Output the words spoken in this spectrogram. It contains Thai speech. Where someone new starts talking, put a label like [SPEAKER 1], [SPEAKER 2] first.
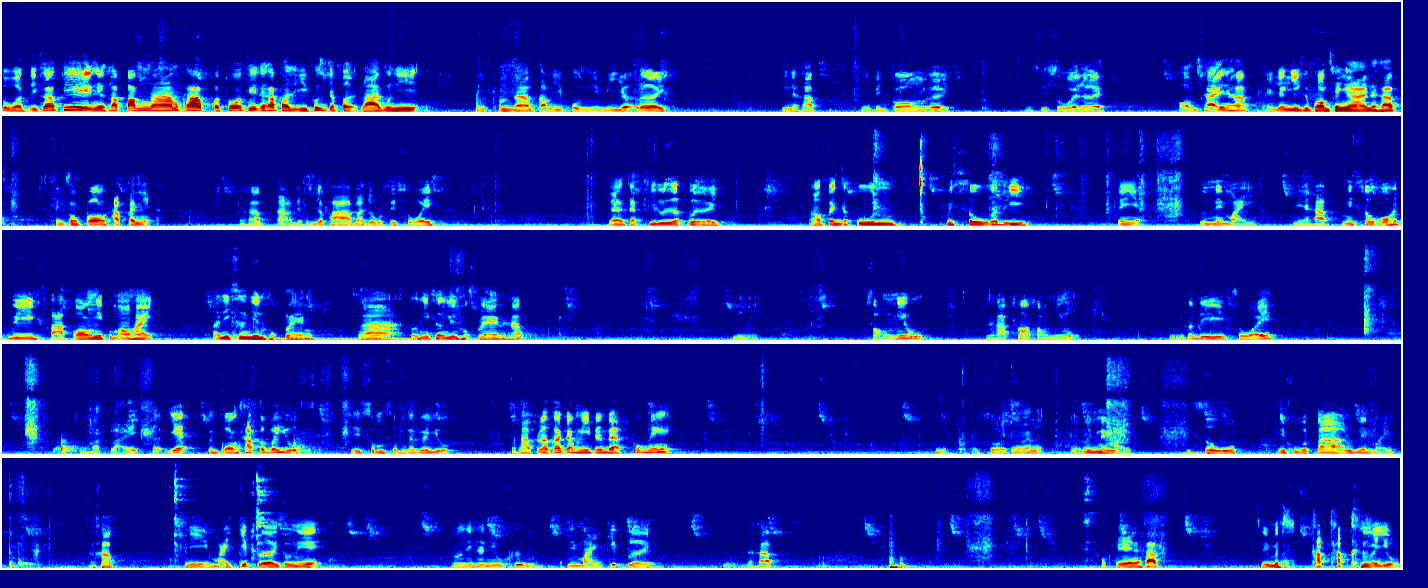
[SPEAKER 1] สวัสดีครับพี่เนี่ยครับปั๊มน้ำครับขอโทษทีนะครับพอดีเพิ่งจะเปิดร้านวันนี้มีปั๊มน้ำเก่าญี่ปุ่นเนี่ยมีเยอะเลย นี่นะครับนี่เป็นกองเลยสวยๆเลย พร้อมใช้นะครับเห็นอย่างนี้คือพร้อมใช้งานนะครับ เห็นกองกองทับกันเนี่ยนะครับอ้าวเดี๋ยวผมจะพามาดูสวยๆแล้วแต่พี่เลือกเลย เอาเป็นตระกูลมิตซูก็ดีนี่รุ่นใหม่ๆนี่นะครับมิตซู OHV ฝากองนี่ผมเอาให้ อันนี้เครื่องยนต์หกแรงอ่าตัวนี้เครื่องยนต์หกแรงนะครับนี่สองนิ้วนะครับท่อสองนิ้ว ตัวนี้ก็ดีสวยนะครับไหลเยอะแยะเป็นกองทับกันไว้อยู่ดีสมสมกันไว้อยู่นะครับ แล้วก็จะมีเป็นแบบพวกนี้นี่สวยทั้งนั้นเนี่ยรุ่นใหม่ๆซูนี่คูบต้ารุ่นใหม่ๆนะครับ นี่ไหมกิฟเลยตัวนี้ ตัวนี้แค่นิ้วครึ่ง มีไหมกิฟเลยนะครับ โอเคนะครับ นี่มันทับทับกันไว้อยู่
